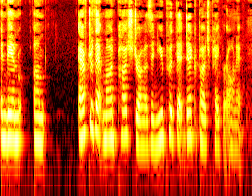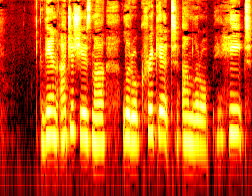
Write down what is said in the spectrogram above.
And then um, after that Mod Podge dries and you put that decoupage paper on it, then I just use my little Cricut, um, little heat,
